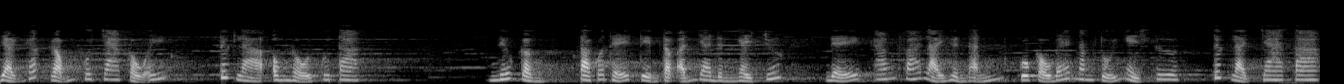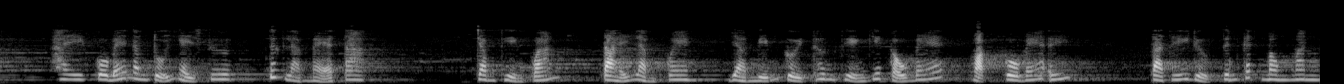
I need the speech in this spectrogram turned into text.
và gắt gỏng của cha cậu ấy, tức là ông nội của ta. Nếu cần, ta có thể tìm tập ảnh gia đình ngày trước để khám phá lại hình ảnh của cậu bé năm tuổi ngày xưa, tức là cha ta, hay cô bé năm tuổi ngày xưa, tức là mẹ ta. Trong thiền quán, ta hãy làm quen và mỉm cười thân thiện với cậu bé hoặc cô bé ấy. Ta thấy được tính cách mong manh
